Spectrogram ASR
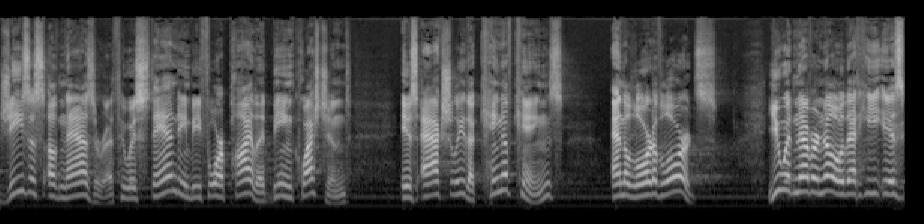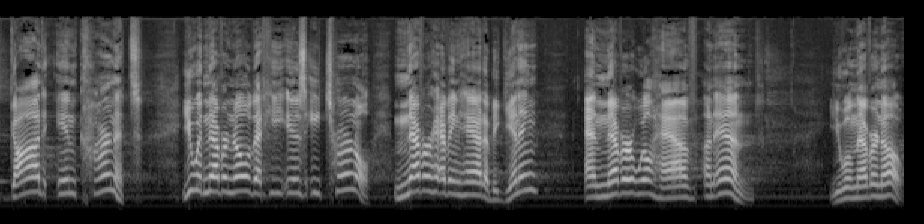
Jesus of Nazareth, who is standing before Pilate being questioned, is actually the King of Kings and the Lord of Lords. You would never know that he is God incarnate. You would never know that he is eternal, never having had a beginning and never will have an end. You will never know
